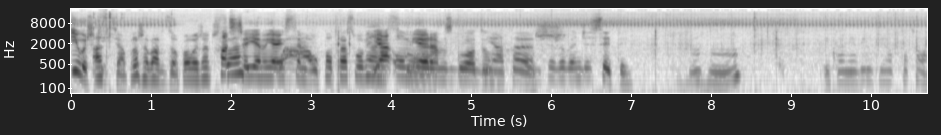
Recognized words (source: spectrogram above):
I łyżki. Akcja, proszę bardzo, po łyżeczce. Chodźcie, jemy, ja jestem... Wow, po prasłowiańsku. Ja umieram z głodu. Ja też. Myślę, że będzie syty. Mhm. I to niewielkie obcacoła.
